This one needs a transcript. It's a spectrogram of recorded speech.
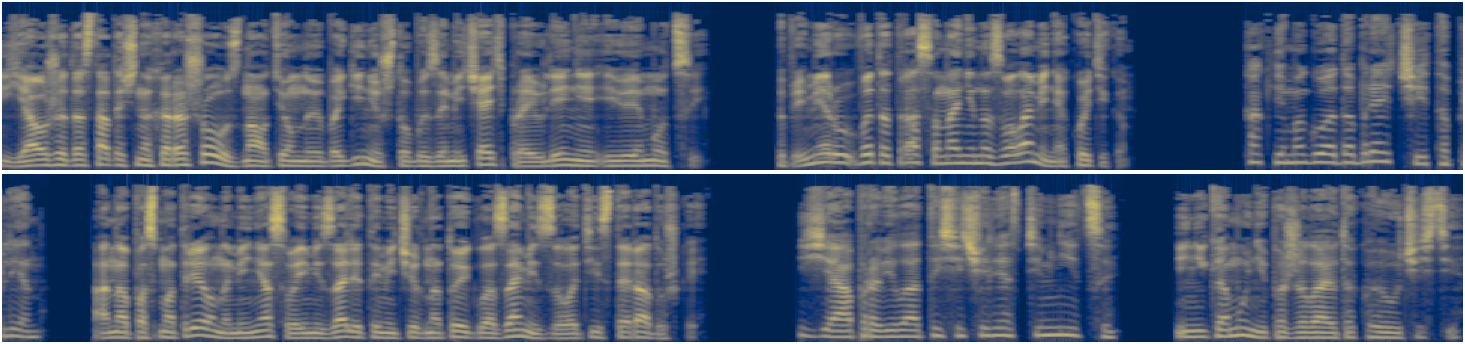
Я уже достаточно хорошо узнал темную богиню, чтобы замечать проявление ее эмоций. К примеру, в этот раз она не назвала меня котиком. «Как я могу одобрять чей-то плен?» Она посмотрела на меня своими залитыми чернотой глазами с золотистой радужкой. «Я провела тысячи лет в темнице, и никому не пожелаю такой участи.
